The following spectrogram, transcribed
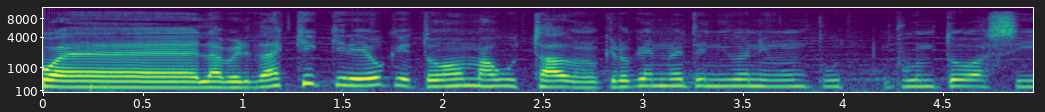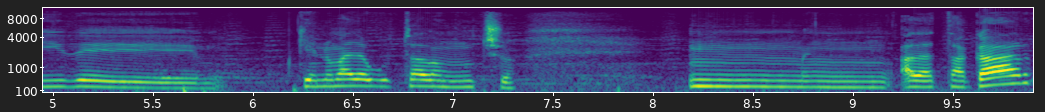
Pues la verdad es que creo que todo me ha gustado. Creo que no he tenido ningún punto así de que no me haya gustado mucho. Mm, a destacar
